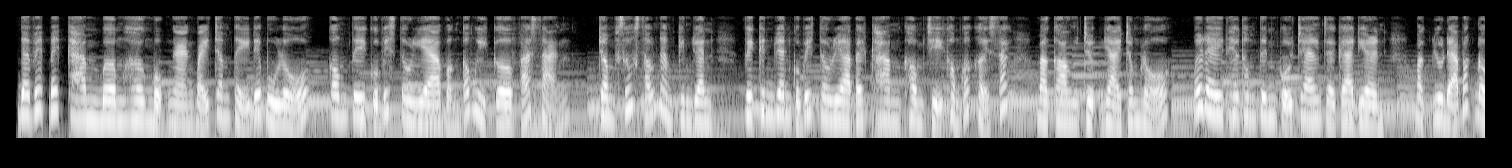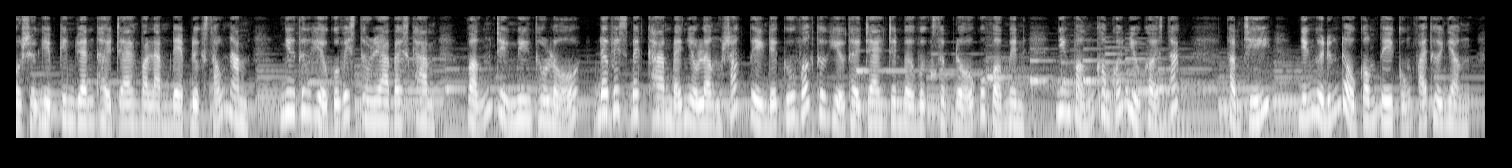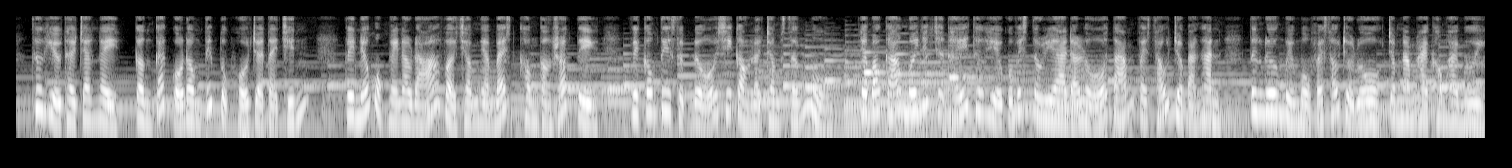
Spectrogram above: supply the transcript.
David Beckham bơm hơn 1.700 tỷ để bù lỗ, công ty của Victoria vẫn có nguy cơ phá sản. Trong suốt 6 năm kinh doanh, việc kinh doanh của Victoria Beckham không chỉ không có khởi sắc mà còn trượt dài trong lỗ. Mới đây, theo thông tin của trang The Guardian, mặc dù đã bắt đầu sự nghiệp kinh doanh thời trang và làm đẹp được 6 năm, nhưng thương hiệu của Victoria Beckham vẫn triền miên thua lỗ. David Beckham đã nhiều lần rót tiền để cứu vớt thương hiệu thời trang trên bờ vực sụp đổ của vợ mình, nhưng vẫn không có nhiều khởi sắc. Thậm chí, những người đứng đầu công ty cũng phải thừa nhận, thương hiệu thời trang này cần các cổ đông tiếp tục hỗ trợ tài chính. Vì nếu một ngày nào đó vợ chồng nhà beck không còn rót tiền, việc công ty sụp đổ chỉ còn là trong sớm muộn. Theo báo cáo mới nhất cho thấy, thương hiệu của Victoria đã lỗ 8,6 triệu bảng Anh, tương đương 11,6 triệu đô trong năm 2020.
